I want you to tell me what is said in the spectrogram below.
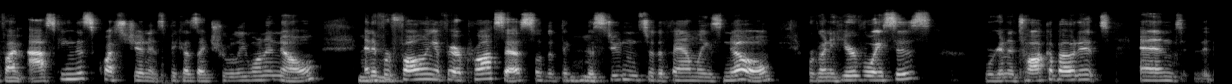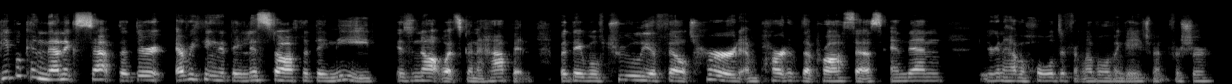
If I'm asking this question, it's because I truly want to know. Mm-hmm. And if we're mm-hmm. following a fair process so that the, mm-hmm. the students or the families know, we're going to hear voices, we're going to talk about it, and people can then accept that they're everything that they list off that they need is not what's going to happen, but they will truly have felt heard and part of the process. And then you're going to have a whole different level of engagement for sure.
